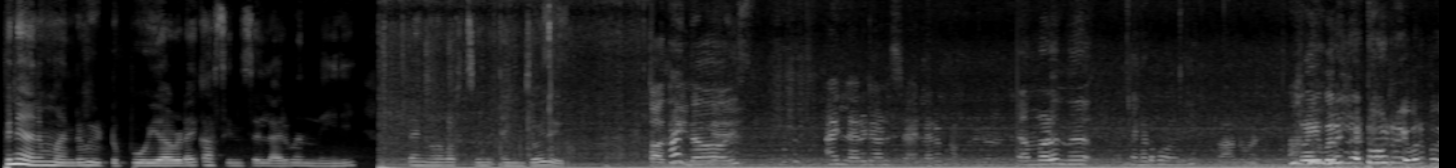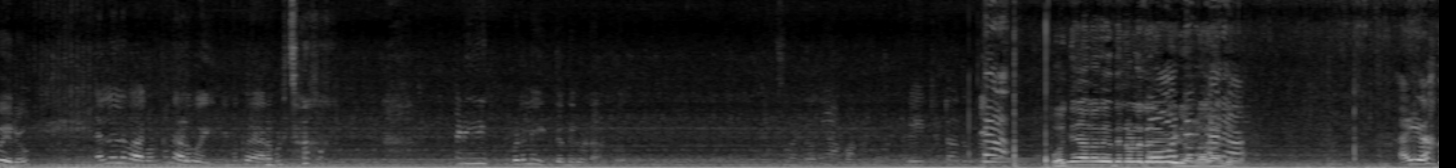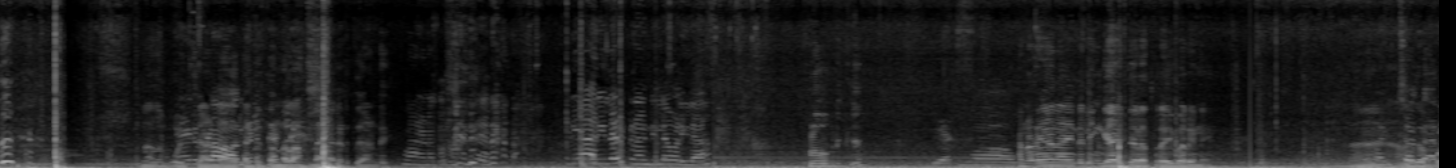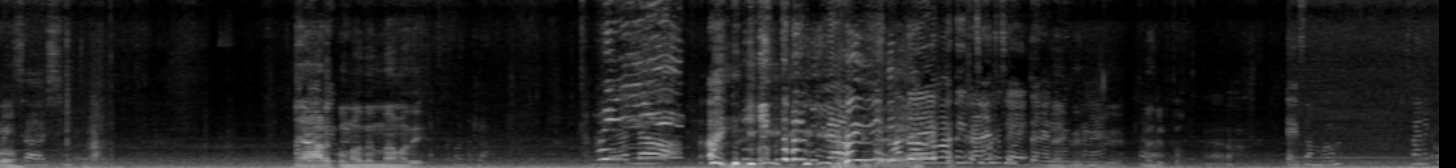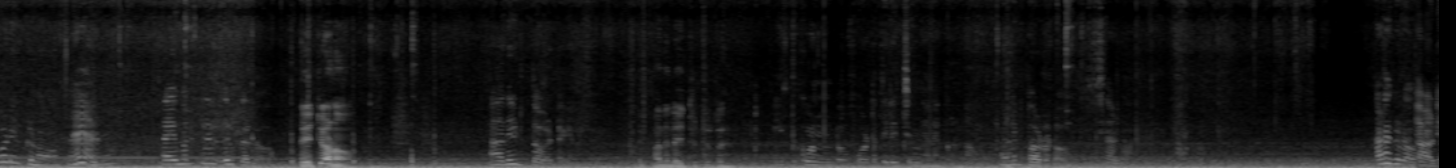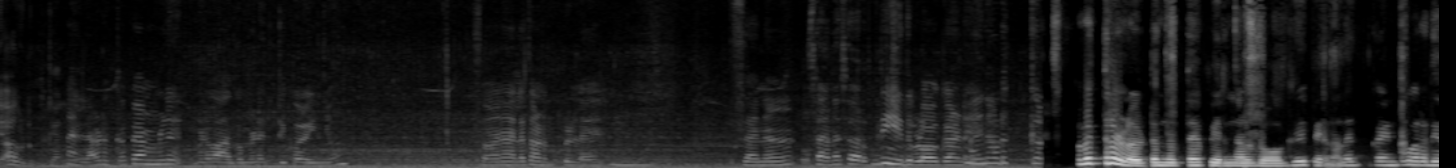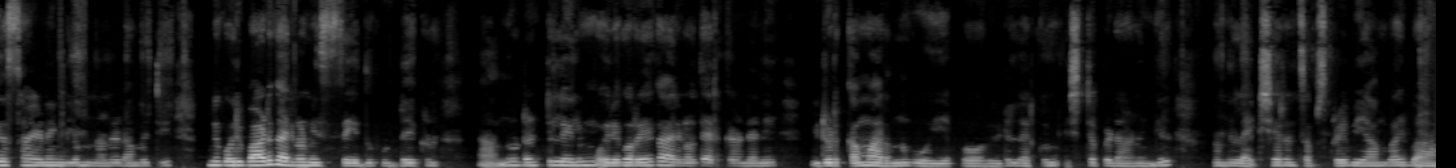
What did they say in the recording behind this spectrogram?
പിന്നെ ഞാൻ ഉമ്മാന്റെ വീട്ടിൽ പോയി അവിടെ കസിൻസ് എല്ലാവരും വന്നീനി. അപ്പം ഞങ്ങൾ കുറച്ച് എൻജോയ് ചെയ്തു. നമ്മളിന്ന് എങ്ങോട്ട് പോകണി ഡ്രൈവർ ഇല്ല കേട്ടോ ഡ്രൈവർ ഇപ്പൊ വരും. അല്ലല്ല വാഗോണക്ക് നാളെ പോയി. നമുക്ക് വേറെ പിടിച്ച ഇവിടെ ലേറ്റ് എന്തെങ്കിലും ഉണ്ടാകും പോയിക്ക് ഞാനൊരു ഇതിന്റെ ഉള്ളിൽ ഒരു വീഡിയോ ഉണ്ട് അതാണ് അയ്യോ. നേരെ എടുത്ത് കണ്ട്. എന്നോട് ഞാൻ അതിന്റെ ലിങ്ക് അയച്ചാൽ എത്രയായി പറയണേ. ആ, അതപ്പോ ഞാൻ അടക്കും നിന്നാ മതി. സംഭവം സനക്കോടെ ആണോ ലൈറ്റ് ഇട്ടിട്ട് കൊണ്ടോ ഫോട്ടോ നമ്മൾ ഇവിടെ വാഗമൺ എത്തിക്കഴിഞ്ഞു സോ നല്ല തണുപ്പുള്ളേ സന സന സാർ ഇത് വ്ളോഗാണ്? അപ്പൊ എത്ര ഉള്ളു കേട്ടോ ഇന്നത്തെ പെരുന്നാൾ വ്ളോഗ്? പെരുന്നാൾ കഴിഞ്ഞിട്ട് കുറേ ദിവസമാണെങ്കിലും ഇന്നാണ് ഇടാൻ പറ്റി. പിന്നെ ഒരുപാട് കാര്യങ്ങൾ മിസ് ചെയ്തു ഫുഡ് കഴിക്കണം. ഞാനൊന്നും ഇടട്ടില്ലെങ്കിലും ഒരു കുറേ കാര്യങ്ങൾ തിരക്കുണ്ടാണ് വീഡിയോ എടുക്കാൻ മറന്നുപോയി. അപ്പോൾ വീഡിയോ എല്ലാവർക്കും ഇഷ്ടപ്പെടുകയാണെങ്കിൽ ഒന്ന് ലൈക്ക് ഷെയർ ആൻഡ് സബ്സ്ക്രൈബ് ചെയ്യാം. Bye bye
